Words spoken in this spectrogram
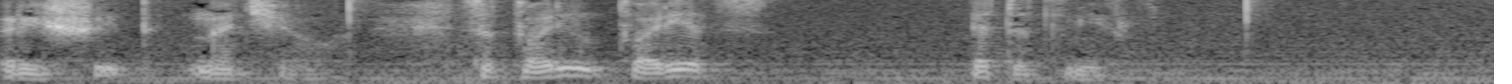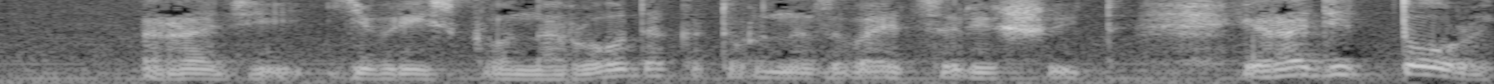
решит начало. Сотворил Творец этот мир. Ради еврейского народа, который называется решит, и ради Торы,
